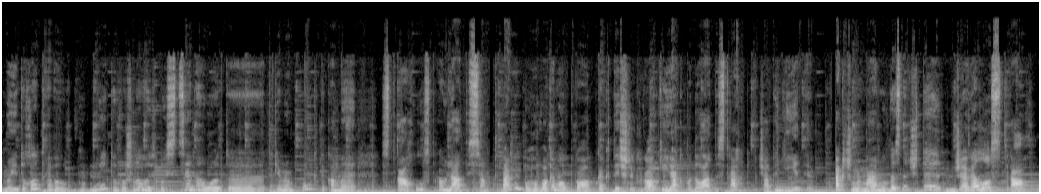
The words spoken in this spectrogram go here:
Ну і того треба вміти важливо ось цими от е, такими пунктиками страху справлятися. Тепер ми поговоримо про практичні кроки, як подолати страх та почати діяти. Перше ми маємо визначити джерело страху.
